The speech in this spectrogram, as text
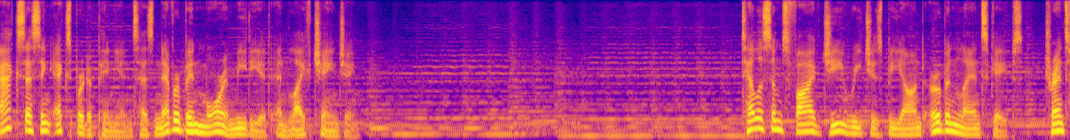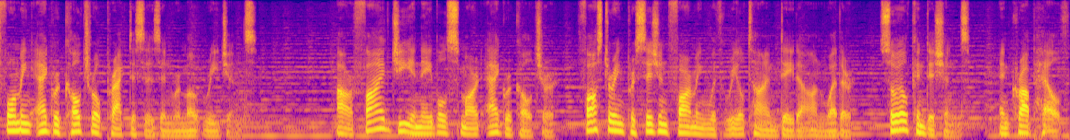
Accessing expert opinions has never been more immediate and life-changing. Telesom's 5G reaches beyond urban landscapes, transforming agricultural practices in remote regions. Our 5G enables smart agriculture, fostering precision farming with real-time data on weather, soil conditions, and crop health,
